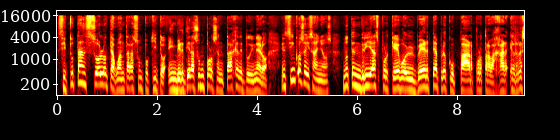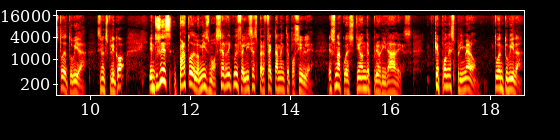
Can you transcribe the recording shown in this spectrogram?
si tú tan solo te aguantaras un poquito e invirtieras un porcentaje de tu dinero, en 5 o 6 años no tendrías por qué volverte a preocupar por trabajar el resto de tu vida. ¿Sí me explico? Y entonces parto de lo mismo, ser rico y feliz es perfectamente posible. Es una cuestión de prioridades. ¿Qué pones primero tú en tu vida?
